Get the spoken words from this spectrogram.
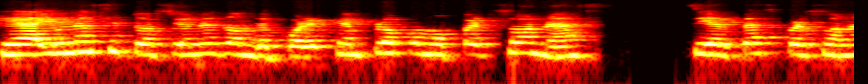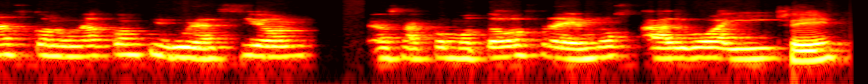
que hay unas situaciones donde, por ejemplo, como personas, ciertas personas con una configuración, o sea, como todos traemos algo ahí, que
